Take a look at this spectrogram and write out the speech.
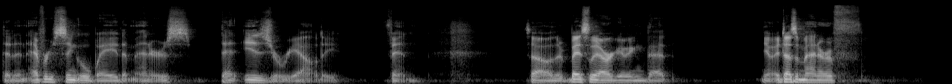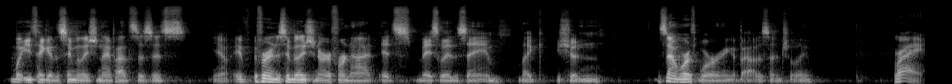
that in every single way that matters, that is your reality." Finn. So they're basically arguing that you know it doesn't matter if what you think of the simulation hypothesis is you know if, if we're in a simulation or if we're not, it's basically the same. Like you shouldn't. It's not worth worrying about essentially. Right.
